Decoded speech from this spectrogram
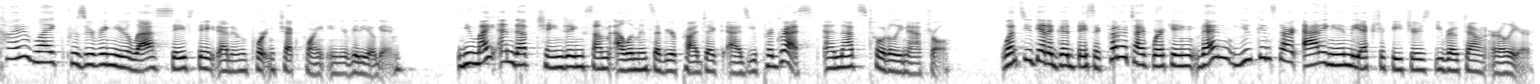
kind of like preserving your last save state at an important checkpoint in your video game. You might end up changing some elements of your project as you progress, and that's totally natural. Once you get a good basic prototype working, then you can start adding in the extra features you wrote down earlier.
